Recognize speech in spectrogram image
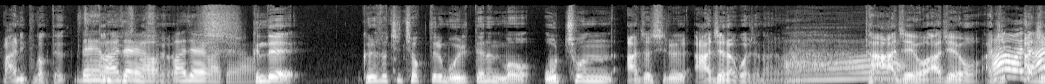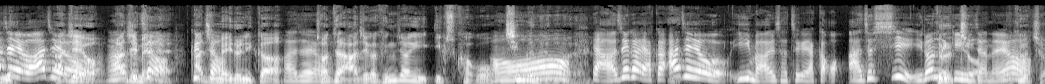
많이 부각됐었던 네, 얘기 맞아요. 들었어요. 맞아요, 맞아요. 근데 그래서 친척들 모일 때는 뭐 오촌 아저씨를 아재라고 하잖아요. 아. 다 아재요, 아재요, 아지, 아, 맞아. 아재요, 아재요. 아재요, 아, 아지매, 그쵸, 그쵸. 아지매 이러니까 맞아요. 저한테는 아재가 굉장히 익숙하고 어, 친근해요. 예. 야, 아재가 약간 아재요 이 말 자체가 약간 어, 아저씨 이런 그렇죠. 느낌이잖아요. 네, 그렇죠.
